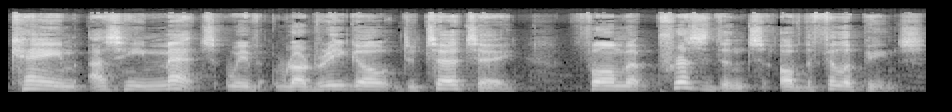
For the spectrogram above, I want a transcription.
came as he met with Rodrigo Duterte, former president of the Philippines,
